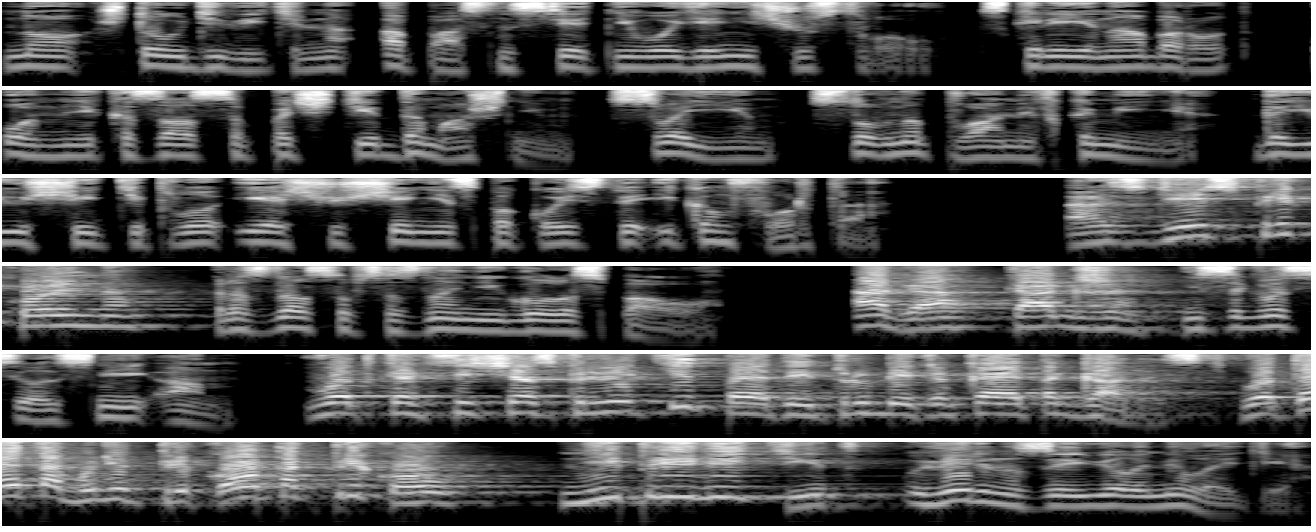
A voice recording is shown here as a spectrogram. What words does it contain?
Но, что удивительно, опасности от него я не чувствовал. Скорее наоборот, он мне казался почти домашним, своим, словно пламя в камине, дающее тепло и ощущение спокойствия и комфорта. «А здесь прикольно», — раздался в сознании голос Пао. «Ага, как же!» – не согласилась с ней Ан. «Вот как сейчас прилетит по этой трубе какая-то гадость. Вот это будет прикол так прикол!» «Не прилетит», – уверенно заявила Миледи.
